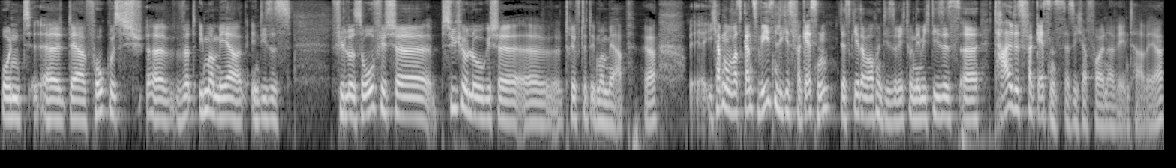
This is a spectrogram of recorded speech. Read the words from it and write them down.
Und äh, der Fokus äh, wird immer mehr in dieses philosophische, psychologische äh, driftet immer mehr ab. Ja. Ich habe noch was ganz Wesentliches vergessen, das geht aber auch in diese Richtung, nämlich dieses äh, Tal des Vergessens, das ich ja vorhin erwähnt habe. Ja.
